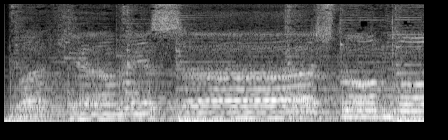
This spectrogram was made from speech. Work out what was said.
βαθιά μέσα στο μόνο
